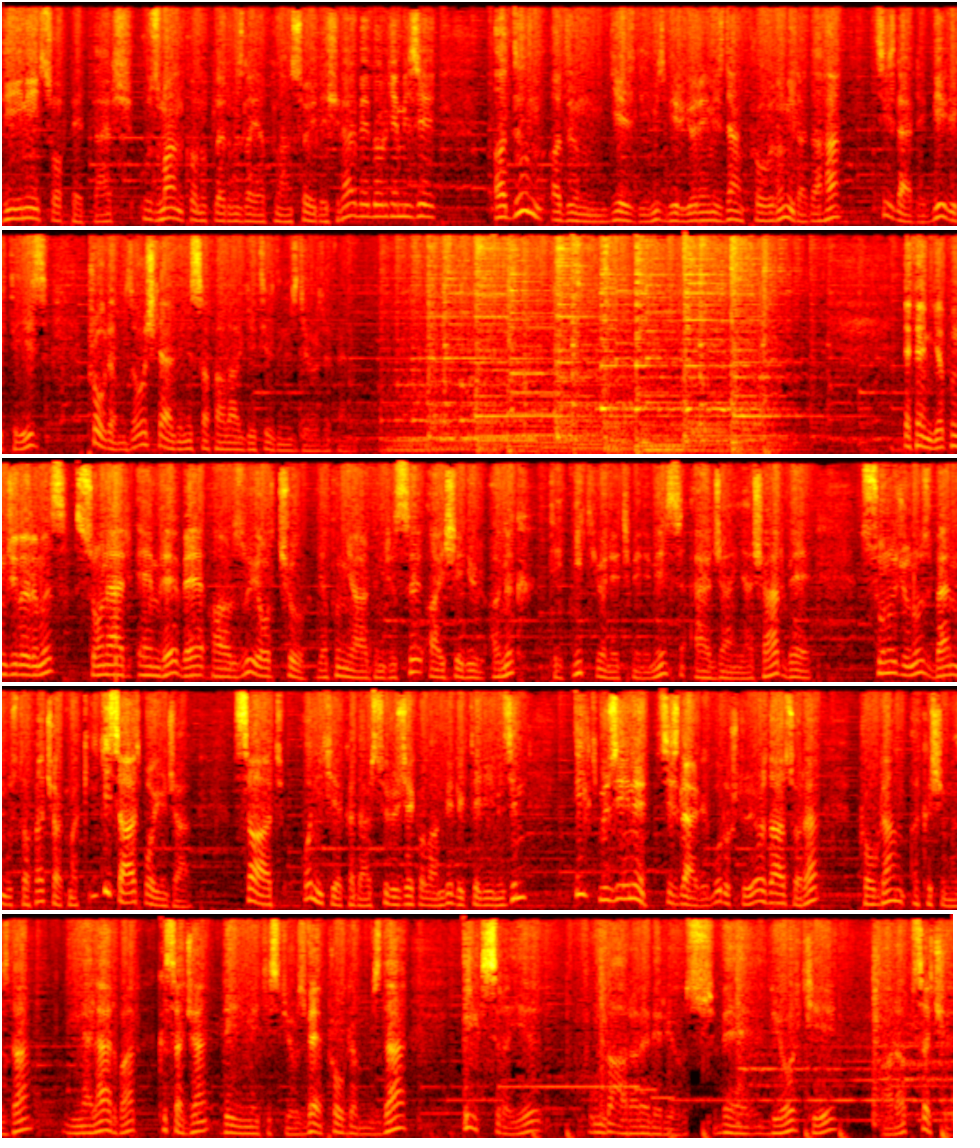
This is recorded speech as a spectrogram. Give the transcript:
dini sohbetler, uzman konuklarımızla yapılan söyleşiler ve bölgemizi adım adım gezdiğimiz bir yöremizden programıyla daha sizlerle birlikteyiz. Programımıza hoş geldiniz, sefalar getirdiniz diyoruz efendim. Efendim yapımcılarımız Soner Emre ve Arzu Yortçu, yapım yardımcısı Ayşegül Anık, teknik yönetmenimiz Ercan Yaşar ve sunucunuz ben Mustafa Çakmak. 2 saat boyunca saat 12'ye kadar sürecek olan birlikteliğimizin ilk müziğini sizlerle buluşturuyor. Daha sonra program akışımızda neler var kısaca değinmek istiyoruz ve programımızda ilk sırayı Funda Arar'a veriyoruz ve diyor ki Arap saçı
